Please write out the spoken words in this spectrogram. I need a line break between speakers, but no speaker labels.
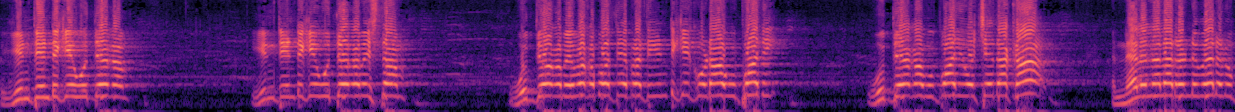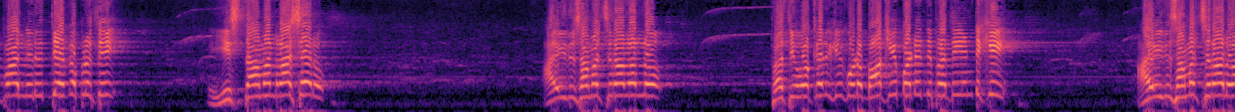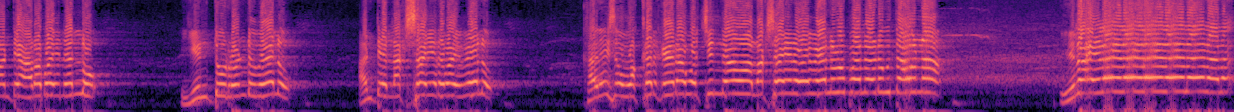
ఇంటింటికి ఉద్యోగం. ఇంటింటికి ఉద్యోగం ఇస్తాం. ఉద్యోగం ఇవ్వకపోతే ప్రతి ఇంటికి కూడా ఉపాధి. ఉద్యోగం ఉపాధి వచ్చేదాకా నెల నెల రెండు వేల రూపాయలు నిరుద్యోగ భృతి ఇస్తామని రాశారు. ఐదు సంవత్సరాలలో ప్రతి ఒక్కరికి కూడా బాకీ పడింది ప్రతి ఇంటికి. ఐదు సంవత్సరాలు అంటే అరవై నెలలు. ఇంటూ రెండు వేలు అంటే లక్ష ఇరవై వేలు. కనీసం ఒక్కరికైనా వచ్చిందా? లక్ష ఇరవై వేల రూపాయలు అడుగుతా ఉన్నా. ఇలా ఇలా ఇలా ఇలా ఇలా ఇలా ఇలా ఇలా.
